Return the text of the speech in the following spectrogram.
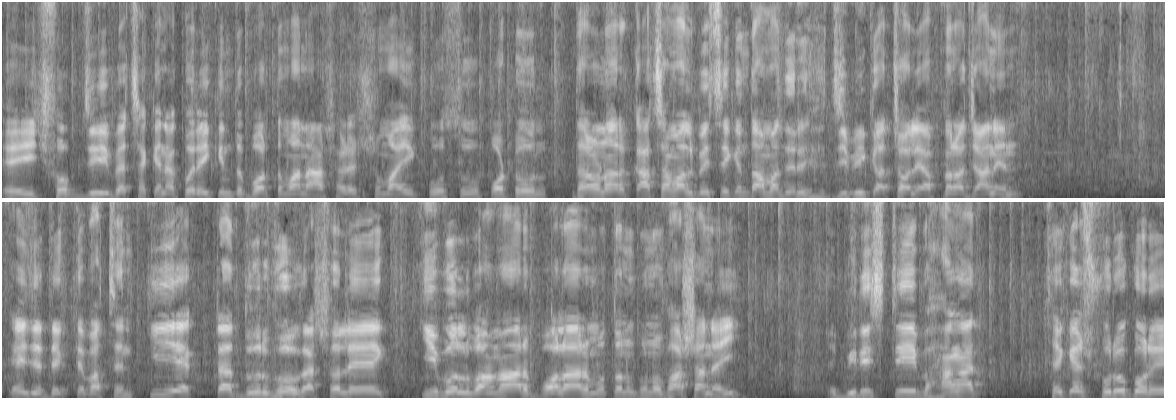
এই সবজি বেচা কেনা করেই কিন্তু বর্তমানে আষাঢ়ের সময় কচু, পটল, ধারণার কাঁচামাল বেচে কিন্তু আমাদের জীবিকা চলে, আপনারা জানেন। এই যে দেখতে পাচ্ছেন, কি একটা দুর্ভোগ। আসলে কি বলব, আমার বলার মতন কোনো ভাষা নেই। ব্রিজটি ভাঙা থেকে শুরু করে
